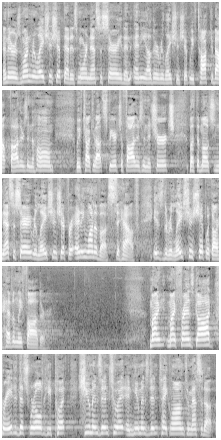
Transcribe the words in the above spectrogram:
And there is one relationship that is more necessary than any other relationship. We've talked about fathers in the home, we've talked about spiritual fathers in the church, but the most necessary relationship for any one of us to have is the relationship with our Heavenly Father. My, my friends, God created this world, He put humans into it, and humans didn't take long to mess it up.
